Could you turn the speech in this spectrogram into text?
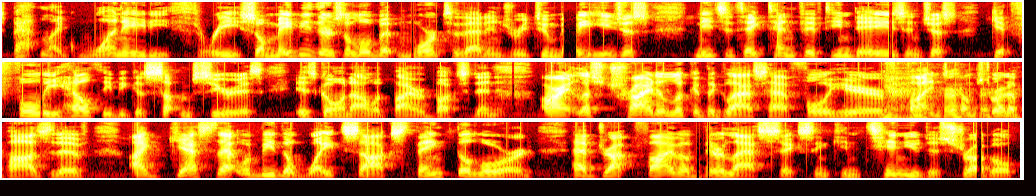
he's batting like 183. So maybe there's a little bit more to that injury too. Maybe he just needs to take 10, 15 days and just get fully healthy because something serious is going on with Byron Buxton. All right, let's try to look at the glass half full here, find some sort of positive. I guess that would be the White Sox, thank the Lord, have dropped five of their last six and continue to struggle.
